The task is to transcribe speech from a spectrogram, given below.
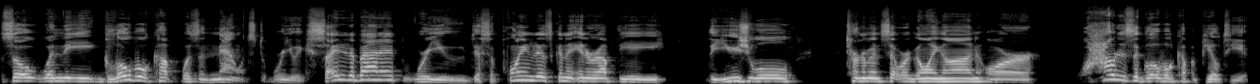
So when the Global Cup was announced, were you excited about it? Were you disappointed it's going to interrupt the the usual tournaments that were going on or how does the Global Cup appeal to you?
